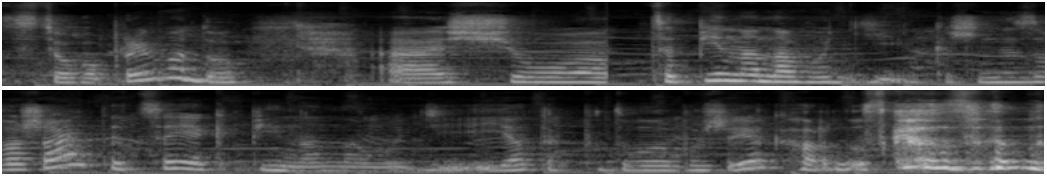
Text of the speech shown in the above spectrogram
з цього приводу, е, що це піна на воді. Каже, не зважайте, це як піна на воді. І я так подумала, боже, як гарно сказано.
